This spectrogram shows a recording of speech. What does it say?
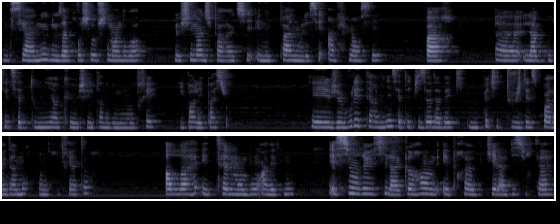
Donc c'est à nous de nous accrocher au chemin droit le chemin du paradis et ne pas nous laisser influencer par euh, la beauté de cette dunya que Shaitan veut nous montrer et par les passions. Et je voulais terminer cet épisode avec une petite touche d'espoir et d'amour pour notre Créateur. Allah est tellement bon avec nous, et si on réussit la grande épreuve qui est la vie sur terre,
